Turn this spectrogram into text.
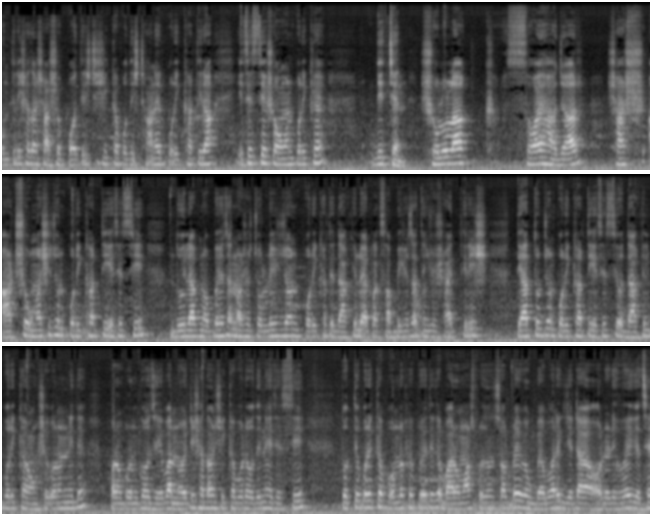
উনত্রিশ হাজার সাতশো পঁয়ত্রিশটি শিক্ষা প্রতিষ্ঠানের পরীক্ষার্থীরা এসএসসি ও সমান পরীক্ষায় দিচ্ছেন। ষোলো লাখ ছয় হাজার সাতশো আটশো উনাশি জন পরীক্ষার্থী এসএসসি, দুই লাখ নব্বই হাজার নশো চল্লিশ জন পরীক্ষার্থী দাখিল এক লাখ ছাব্বিশ হাজার তিনশো সাঁত্রিশ, তিয়াত্তর জন পরীক্ষার্থী এসএসসি ও দাখিল পরীক্ষায় অংশগ্রহণ নিতে ফর্ম পূরণ করেছে এবার নয়টি সাধারণ শিক্ষা বোর্ডের অধীনে এসএসসি তথ্য পরীক্ষা পনেরো ফেব্রুয়ারি থেকে বারো মার্চ পর্যন্ত চলবে এবং ব্যবহারিক যেটা অলরেডি হয়ে গেছে,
